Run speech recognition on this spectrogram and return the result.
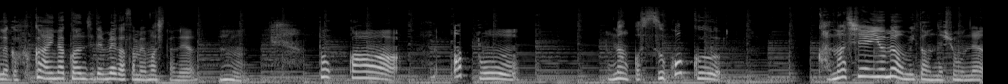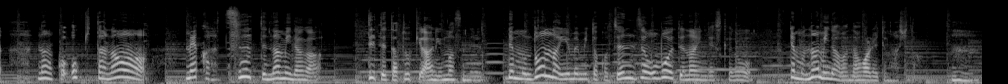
なんか不快な感じで目が覚めましたね。うん。とかあとなんかすごく悲しい夢を見たんでしょうね。なんか起きたら目からツーって涙が出てた時ありますね。でもどんな夢見たか全然覚えてないんですけどでも涙は流れてました。うん。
